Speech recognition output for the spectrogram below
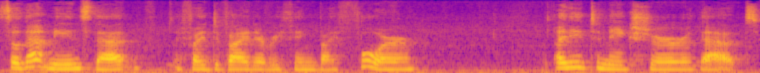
So that means that if I divide everything by 4, I need to make sure that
